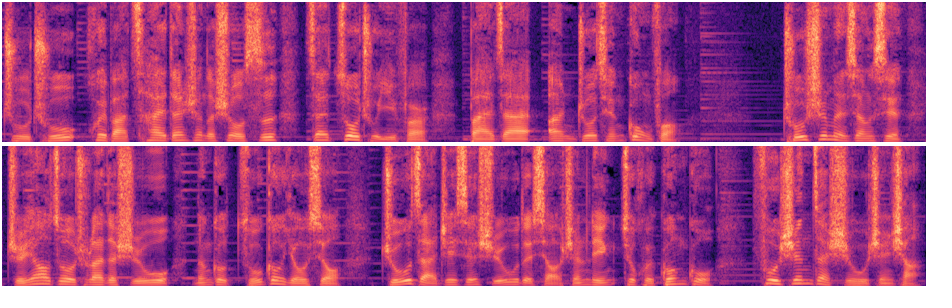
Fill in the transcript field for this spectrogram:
主厨会把菜单上的寿司再做出一份，摆在案桌前供奉。厨师们相信，只要做出来的食物能够足够优秀，主宰这些食物的小神灵就会光顾附身在食物身上，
